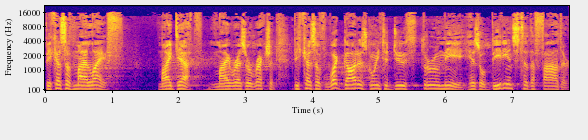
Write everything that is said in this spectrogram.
because of my life, my death, my resurrection, because of what God is going to do through me, his obedience to the Father,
